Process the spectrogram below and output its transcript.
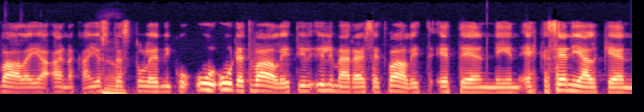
vaaleja ainakaan. Jos Joo. tässä tulee niin kuin uudet vaalit, ylimääräiset vaalit eteen, niin ehkä sen jälkeen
